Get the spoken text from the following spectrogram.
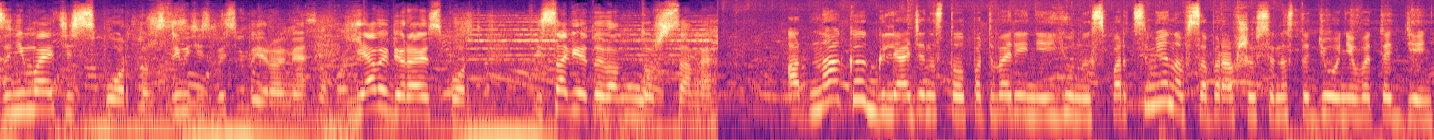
Занимайтесь спортом, стремитесь быть первыми. Я выбираю спорт и советую вам то же самое. Однако, глядя на столпотворение юных спортсменов, собравшихся на стадионе в этот день,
